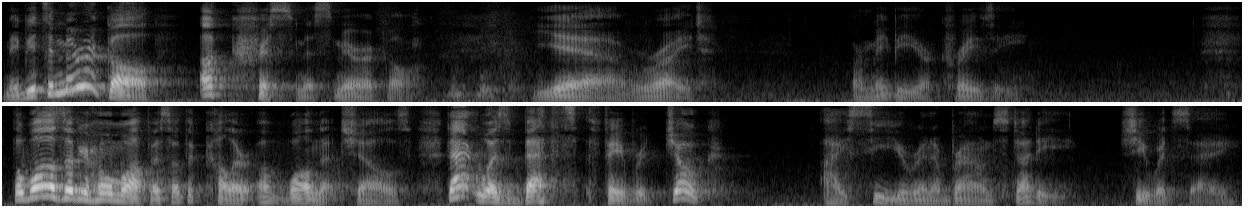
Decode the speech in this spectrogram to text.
Maybe it's a miracle, a Christmas miracle. Yeah, right. Or maybe you're crazy. The walls of your home office are the color of walnut shells. That was Beth's favorite joke. I see you're in a brown study, she would say.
